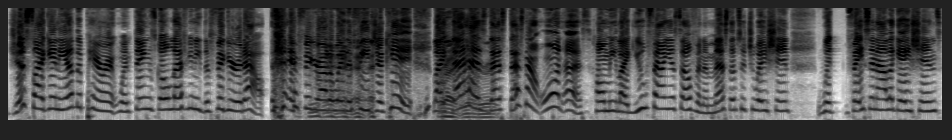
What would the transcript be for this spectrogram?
Just like any other parent when things go left, you need to figure it out and figure out a way to feed your kid. Like Right, that right, has right. that's that's not on us, homie. Like you found yourself in a messed up situation with facing allegations,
